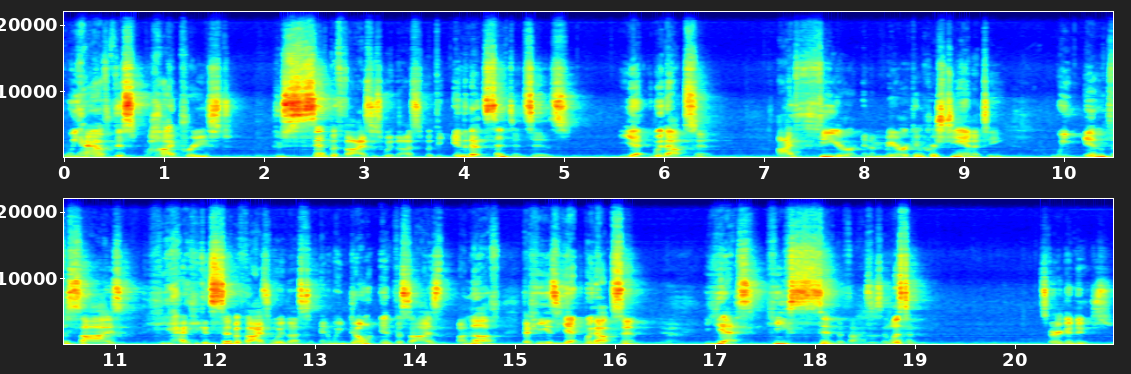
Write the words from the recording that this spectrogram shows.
We have this high priest who sympathizes with us, but the end of that sentence is, yet without sin. I fear in American Christianity, we emphasize he, ha- he can sympathize with us, and we don't emphasize enough that he is yet without sin. Yeah. Yes, he sympathizes. And listen, it's very good news.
